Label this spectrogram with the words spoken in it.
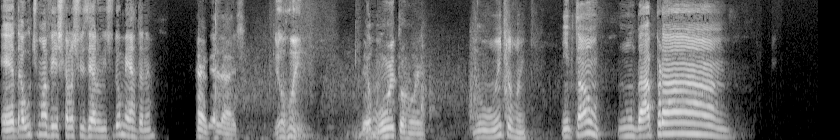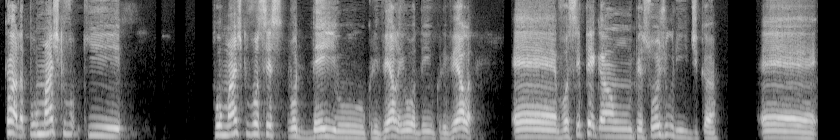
É, da última vez que elas fizeram isso, deu merda, né? É verdade. Deu ruim. Deu, muito ruim. Deu muito ruim. Então, não dá pra. Cara, por mais que, que. Por mais que você odeie o Crivella, eu odeio o Crivella, é, você pegar uma pessoa jurídica é,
